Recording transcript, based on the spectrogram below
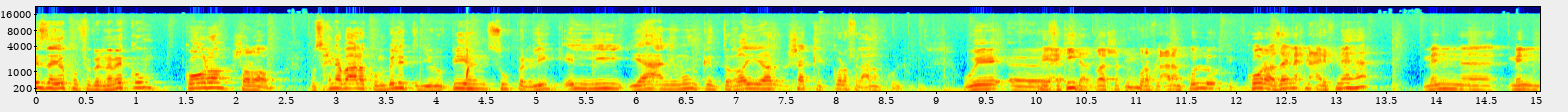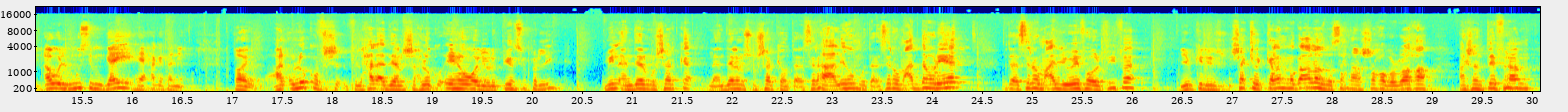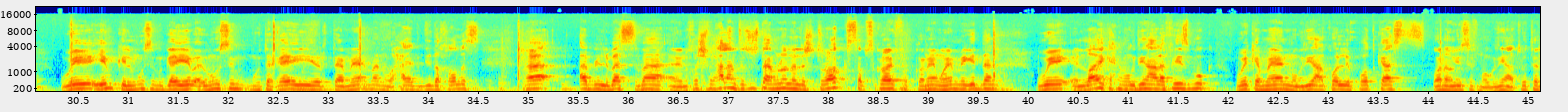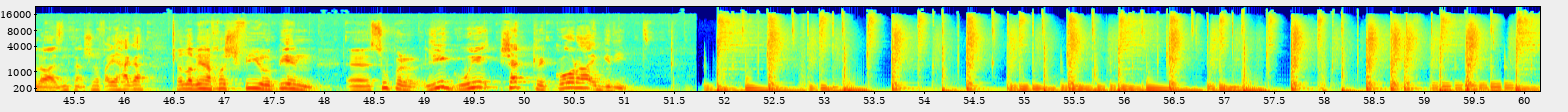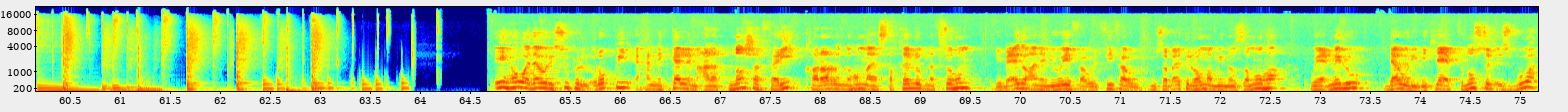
ازيكم في برنامجكم كورة شراب. وصحينا بقى على قنبلة ال European Super League اللي يعني ممكن تغير شكل الكورة في العالم كله. و آه، هي أكيد هتغير شكل الكورة في العالم كله. الكورة زي ما إحنا عرفناها من من أول موسم جاي هي حاجة تانية خالص. طيب هنقول لكم في الحلقة دي هنشرح لكم إيه هو ال European Super League مين الأندية المشاركة الأندية اللي مش مشاركة وتأثيرها عليهم وتأثيرهم على الدوريات وتأثيرهم على اليويفا والفيفا. يمكن شكل الكلام مجعلص بس إحنا هنشرحه بالراحة عشان تفهم. ويمكن الموسم الجاي يبقى موسم متغير تماما وحاجة جديدة خالص. فقبل بس ما نخش في الحلقة ما تنسوش تعملوا لنا الاشتراك subscribe في القناة مهم جدا وال like إحنا موجودين على فيسبوك وكمان موجودين على كل البودكاست وأنا ويوسف موجودين على تويتر لو عايزين تناقشونا في أي حاجة يلا بينا نخش في European Super League وشكل الكورة الجديد. إيه هو دوري السوبر الاوروبي؟ إحنا بنتكلم على 12 فريق قرروا ان هم يستقلوا بنفسهم يبعدوا عن اليويفا والفيفا والمسابقات اللي هم بينظموها ويعملوا دوري بيتلعب في نص الأسبوع.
